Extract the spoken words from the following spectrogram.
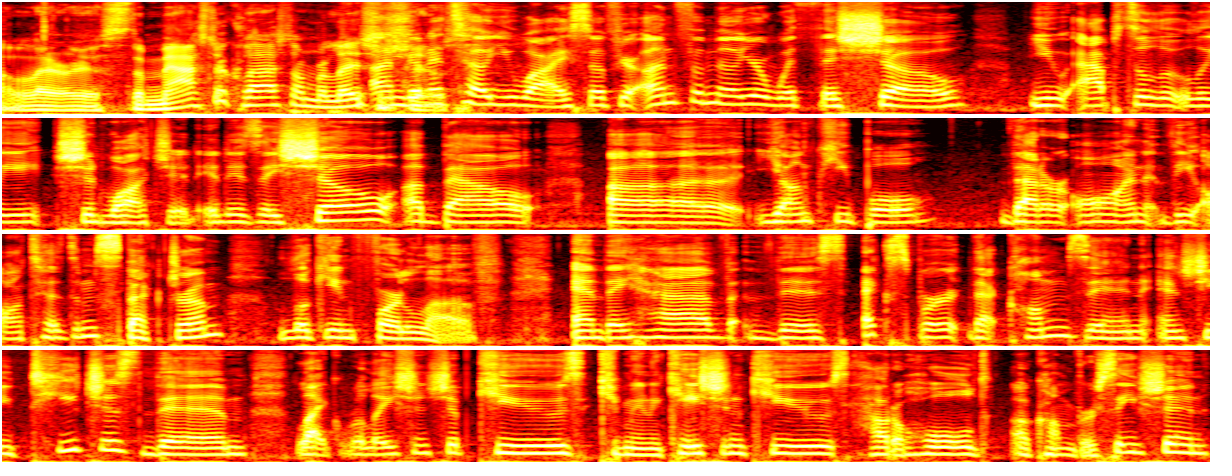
Hilarious. The masterclass on relationships. I'm going to tell you why. So, if you're unfamiliar with this show, you absolutely should watch it. It is a show about uh, young people that are on the autism spectrum looking for love. And they have this expert that comes in and she teaches them like relationship cues, communication cues, how to hold a conversation,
